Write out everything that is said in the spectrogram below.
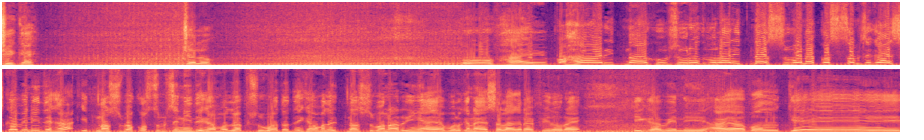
ठीक है। चलो। ओ भाई, पहाड़ इतना खूबसूरत बोला इतना सुबह ना कसम से गैस कभी नहीं देखा। इतना सुबह कसम से नहीं देखा मतलब सुबह तो देखा मतलब इतना सुबह ना नहीं आया, बोल के ना ऐसा लग रहा है फील हो रहा है कि कभी नहीं आया बोल के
